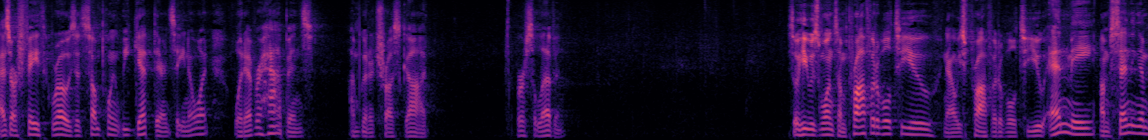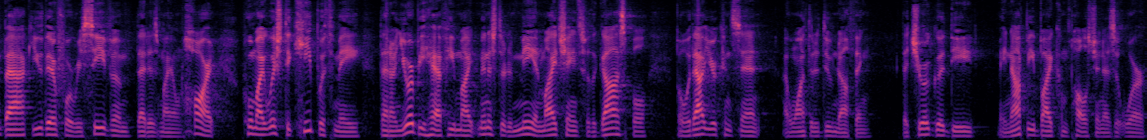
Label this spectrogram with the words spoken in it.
As our faith grows, at some point we get there and say, You know what? Whatever happens, I'm going to trust God. Verse 11. So he was once unprofitable to you, now he's profitable to you and me. I'm sending him back. You therefore receive him, that is my own heart, whom I wish to keep with me, that on your behalf he might minister to me in my chains for the gospel. But without your consent, I wanted to do nothing, that your good deed may not be by compulsion, as it were,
